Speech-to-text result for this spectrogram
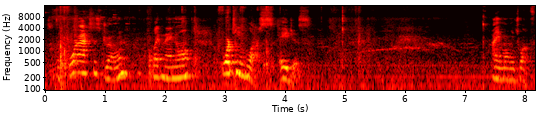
It's a four-axis drone, flight manual, 14 plus ages. I am only 12.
